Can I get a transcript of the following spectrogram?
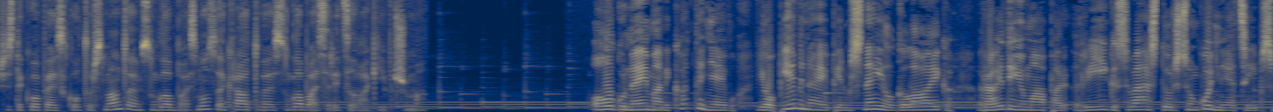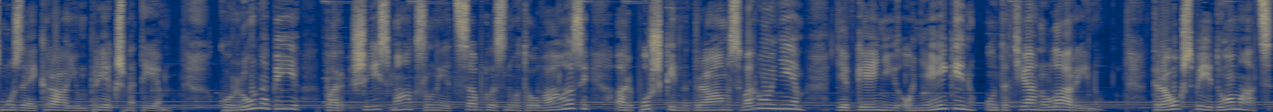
šis kopējais kultūras mantojums un glabājas muzeja krātuvēs un glabājas arī cilvēku īpašumā. Olgu Neimani Kateņevu jau pieminēja pirms neilga laika raidījumā par Rīgas vēstures un kuģniecības muzeja krājumu priekšmetiem, kur runa bija par šīs mākslinieces apgleznoto vāzi ar Puškina drāmas varoņiem Jevgēņiju Oņēginu un Tatjanu Lārinu. Trauks bija domāts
